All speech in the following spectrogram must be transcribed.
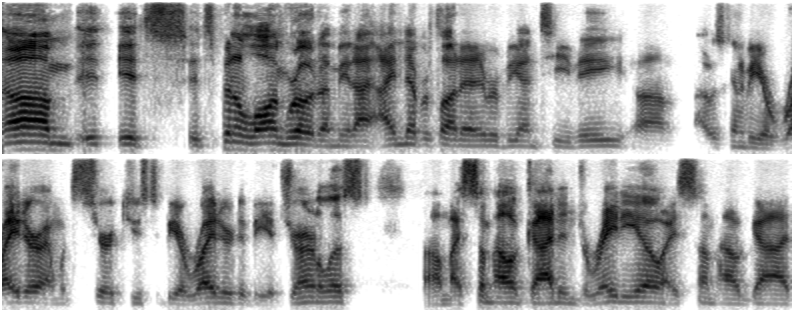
Um, it, it's it's been a long road. I mean, I, I never thought I'd ever be on TV. Um, I was going to be a writer. I went to Syracuse to be a writer, to be a journalist. Um, I somehow got into radio. I somehow got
